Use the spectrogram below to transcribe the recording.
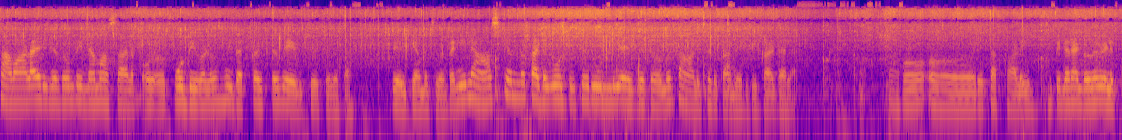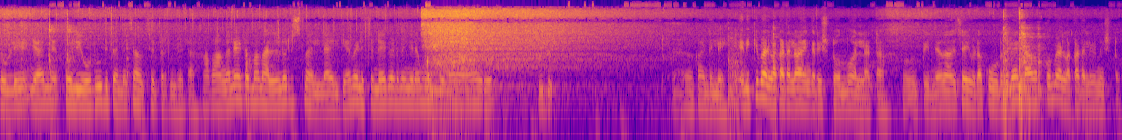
സവാള അരിഞ്ഞതും പിന്നെ മസാല പൊടികളും ഇതൊക്കെ ഇട്ട് വേവിച്ച് വെച്ചത് കേട്ടോ വേവിക്കാൻ വെച്ചത്. അപ്പം ഇനി ലാസ്റ്റ് ഒന്ന് കടുക് പൊട്ടിച്ച് ഒരു ഉള്ളി കഴിഞ്ഞിട്ട് ഒന്ന് താളിച്ചെടുക്കാൻ കരുതി കടല. അപ്പോൾ ഒരു തക്കാളിയും പിന്നെ രണ്ട് മൂന്ന് വെളുത്തുള്ളി ഞാൻ തൊലിയോടുകൂടി തന്നെ ചതച്ചിട്ടിട്ടുണ്ട് കേട്ടോ അപ്പോൾ അങ്ങനെ ഇട്ടുമ്പോൾ നല്ലൊരു സ്മെല്ലായിരിക്കും ആ വെളിച്ചെണ്ണയൊക്കെ ഇടുന്ന ഇങ്ങനെ മുരിയണ ആ ഒരു ഇത്. കണ്ടില്ലേ? എനിക്ക് വെള്ളക്കടല ഭയങ്കര ഇഷ്ടമൊന്നും അല്ല കേട്ടോ പിന്നെ എന്താണെന്ന് വെച്ചാൽ ഇവിടെ കൂടുതലും എല്ലാവർക്കും വെള്ളക്കടലയാണ് ഇഷ്ടം.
